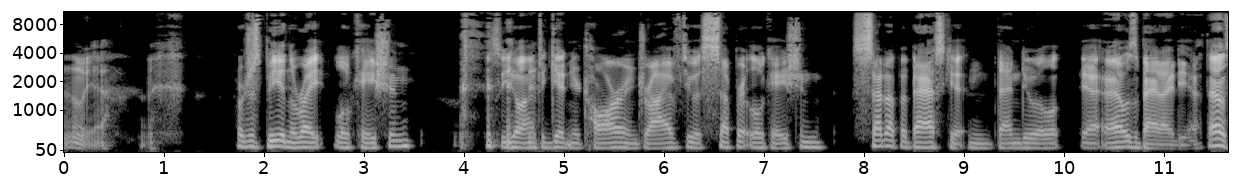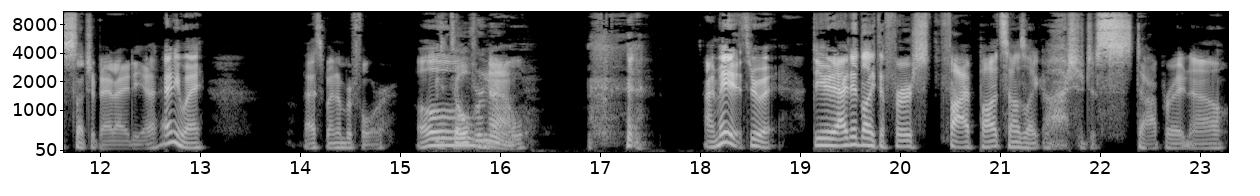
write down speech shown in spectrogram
oh yeah. or just be in the right location so you don't have to get in your car and drive to a separate location set up a basket and then do a yeah that was a bad idea that was such a bad idea anyway that's my number four. Oh, it's over oh, no. now. i made it through it dude i did like the first five putts and i was like oh i should just stop right now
